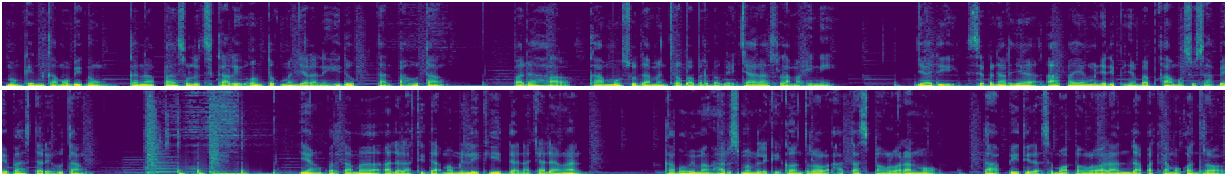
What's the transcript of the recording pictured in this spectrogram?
Mungkin kamu bingung, kenapa sulit sekali untuk menjalani hidup tanpa hutang. Padahal kamu sudah mencoba berbagai cara selama ini. Jadi, sebenarnya apa yang menjadi penyebab kamu susah bebas dari hutang? Yang pertama adalah tidak memiliki dana cadangan. Kamu memang harus memiliki kontrol atas pengeluaranmu, tapi tidak semua pengeluaran dapat kamu kontrol.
